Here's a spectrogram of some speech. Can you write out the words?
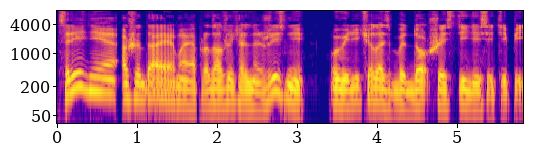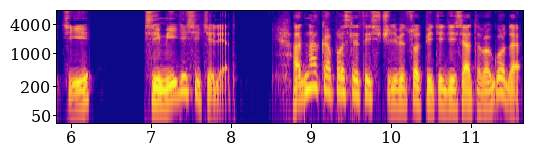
средняя ожидаемая продолжительность жизни увеличилась бы до 65-70 лет. Однако после 1950 года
